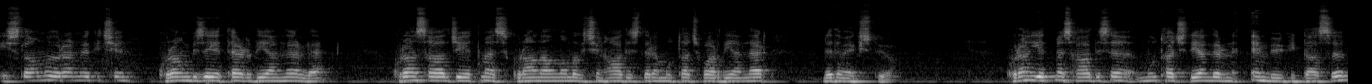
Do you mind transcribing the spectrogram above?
İslam'ı öğrenmek için Kur'an bize yeter diyenlerle Kur'an sadece yetmez, Kur'an'ı anlamak için hadislere muhtaç var diyenler ne demek istiyor? Kur'an yetmez hadise muhtaç diyenlerin en büyük iddiası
